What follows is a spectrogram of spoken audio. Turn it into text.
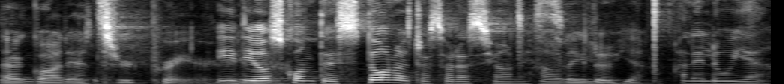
And God answered prayer. y Amen. Dios contestó nuestras oraciones. Hallelujah. Aleluya.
